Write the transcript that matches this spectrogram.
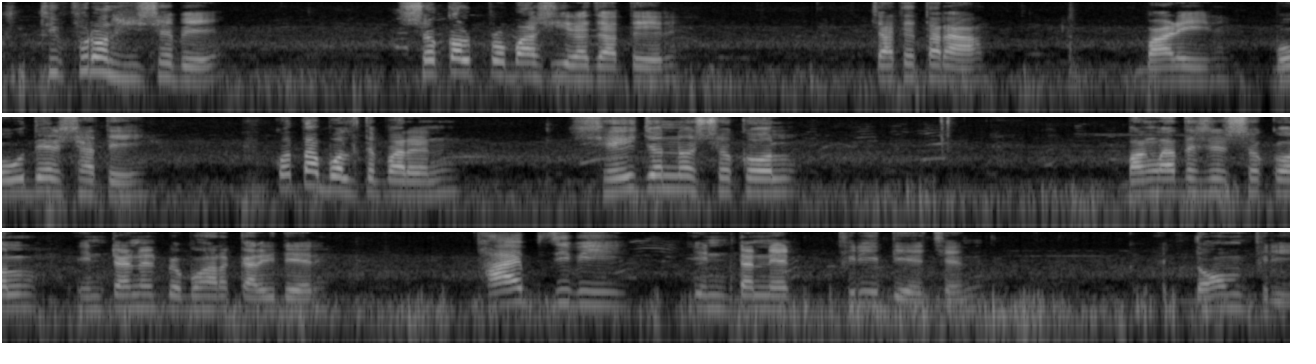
ক্ষতিপূরণ হিসেবে সকল প্রবাসীরা যাদের যাতে তারা বাড়ির বউদের সাথে কথা বলতে পারেন, সেই জন্য সকল বাংলাদেশের সকল ইন্টারনেট ব্যবহারকারীদের ফাইভ জিবি ইন্টারনেট ফ্রি দিয়েছেন, একদম ফ্রি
